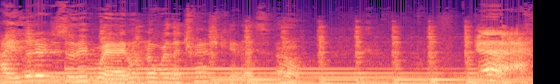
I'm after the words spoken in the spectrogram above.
I literally just do the paperweight. I don't know where the trash can is. Oh. Ah.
